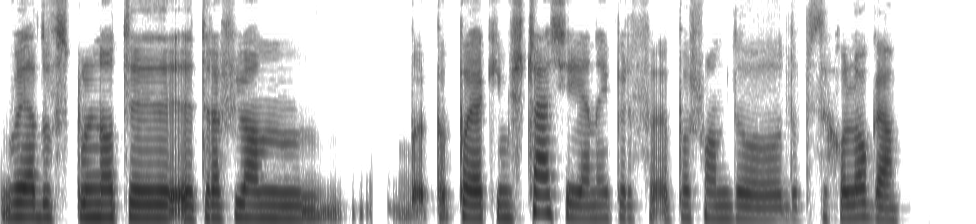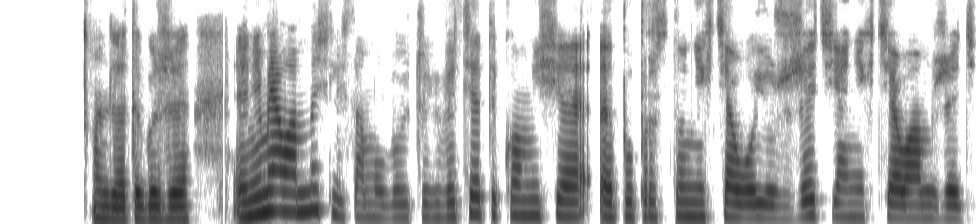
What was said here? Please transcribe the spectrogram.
wyjadu wspólnoty, trafiłam po jakimś czasie. Ja najpierw poszłam do, do psychologa, dlatego że nie miałam myśli samobójczych, wiecie, tylko mi się po prostu nie chciało już żyć. Ja nie chciałam żyć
